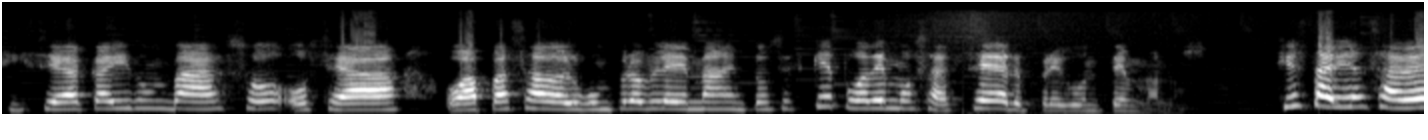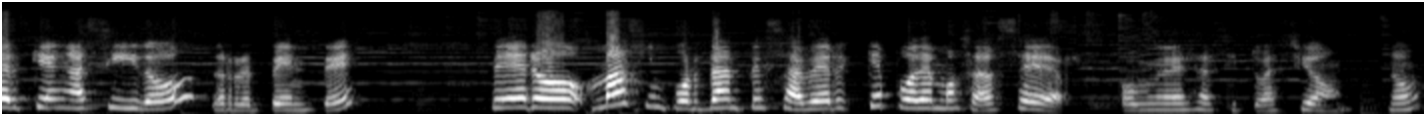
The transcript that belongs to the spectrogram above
Si se ha caído un vaso o, se ha, o ha pasado algún problema, entonces, ¿qué podemos hacer? Preguntémonos. Sí está bien saber quién ha sido de repente, pero más importante es saber qué podemos hacer con esa situación, ¿no?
